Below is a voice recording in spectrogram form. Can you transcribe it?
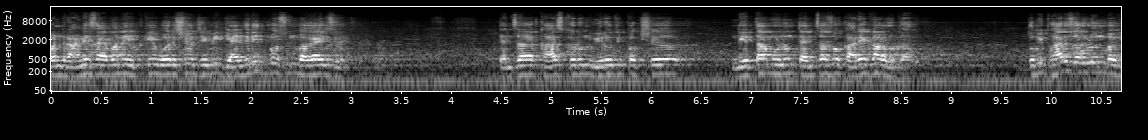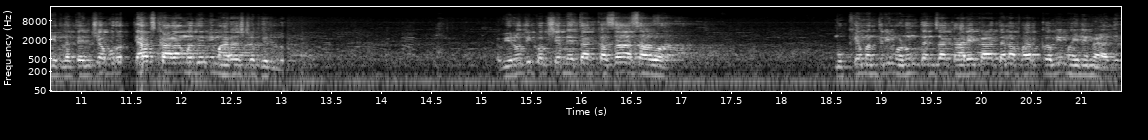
पण राणे साहेबांना इतके वर्ष जे मी गॅलरीत बसून बघायचो त्यांचा खास करून विरोधी पक्ष नेता म्हणून त्यांचा जो कार्यकाळ होता तुम्ही फार जवळून बघितला. त्यांच्याबरोबर त्याच काळामध्ये मी महाराष्ट्र फिरलो. विरोधी पक्ष नेता कसा असावा? मुख्यमंत्री म्हणून त्यांचा कार्यकाळ त्यांना फार कमी महिने मिळाले.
